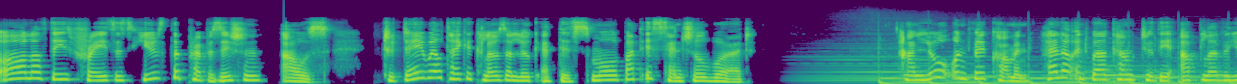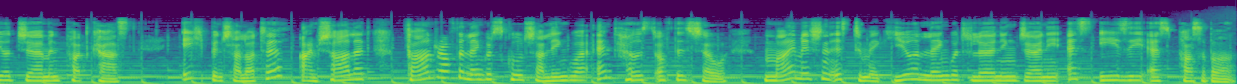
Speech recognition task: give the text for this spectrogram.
All of these phrases use the preposition aus. Today we'll take a closer look at this small but essential word. Hallo und willkommen. Hello and welcome to the Uplevel Your German podcast. Ich bin Charlotte. I'm Charlotte, founder of the language school Charlingua and host of this show. My mission is to make your language learning journey as easy as possible.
